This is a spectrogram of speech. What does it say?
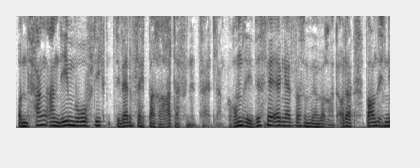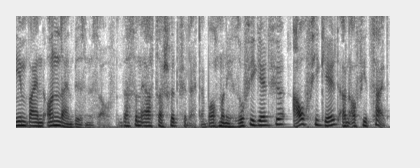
und fange an nebenberuflich, Sie werden vielleicht Berater für eine Zeit lang. Warum? Sie wissen ja irgendetwas und werden Berater. Oder bauen sich nebenbei ein Online-Business auf. Das ist ein erster Schritt vielleicht. Da braucht man nicht so viel Geld für, auch viel Geld und auch viel Zeit.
